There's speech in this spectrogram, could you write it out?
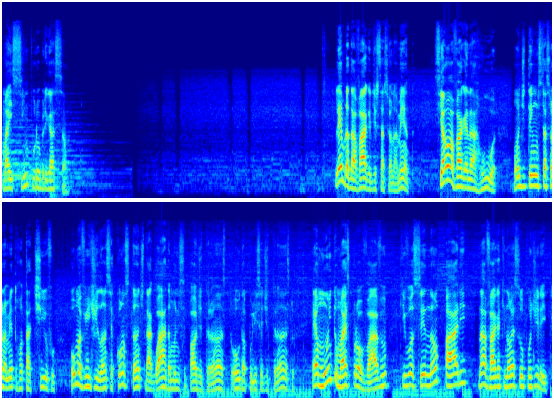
mas sim por obrigação. Lembra da vaga de estacionamento? Se há uma vaga na rua onde tem um estacionamento rotativo ou uma vigilância constante da Guarda Municipal de Trânsito ou da Polícia de Trânsito, é muito mais provável que você não pare na vaga que não é sua por direito.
